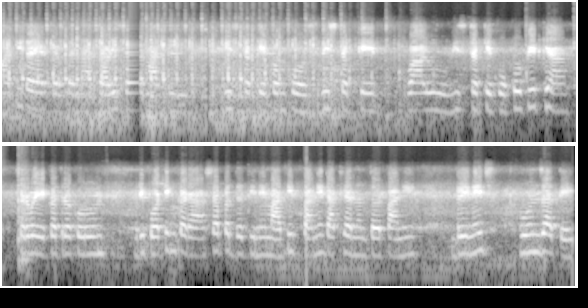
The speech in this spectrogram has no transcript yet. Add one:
माती तयार करताना चाळीस माती वीस टक्के कंपोस्ट वीस टक्के वाळू वीस टक्के कोकोपीट घ्या. सर्व एकत्र करून रिपॉटिंग करा. अशा पद्धतीने मातीत पाणी टाकल्यानंतर पाणी ड्रेनेज होऊन जाते.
